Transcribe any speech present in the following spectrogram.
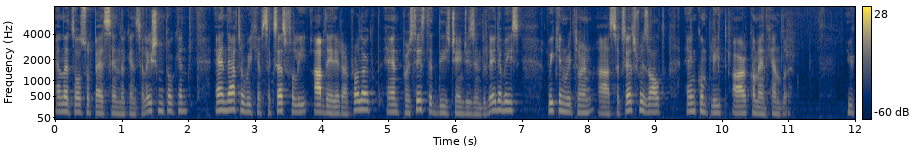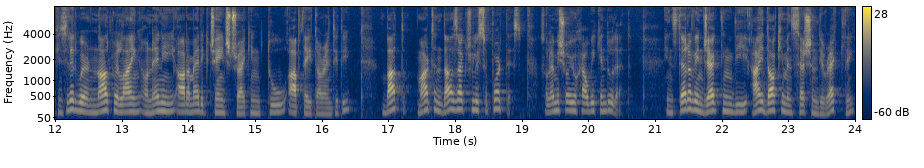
And let's also pass in the cancellation token. And after we have successfully updated our product and persisted these changes in the database, we can return a success result and complete our command handler. You can see that we're not relying on any automatic change tracking to update our entity. But Marten does actually support this. So let me show you how we can do that. Instead of injecting the iDocument session directly,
